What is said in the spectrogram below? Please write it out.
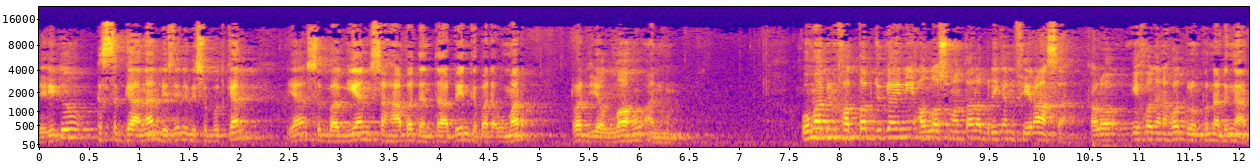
Jadi itu keseganan di sini disebutkan ya sebagian sahabat dan tabiin kepada Umar radhiyallahu anhum. Umar bin Khattab juga ini Allah SWT berikan firasa. Kalau ikhwan dan akhwat belum pernah dengar,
